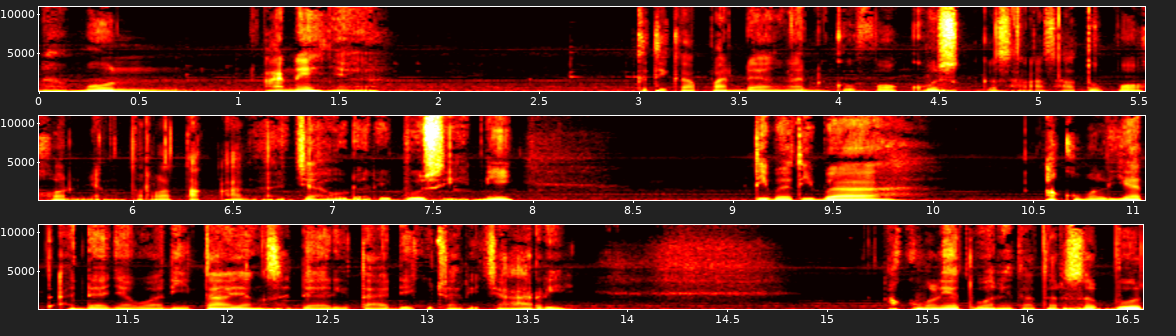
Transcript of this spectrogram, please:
Namun anehnya ketika pandanganku fokus ke salah satu pohon yang terletak agak jauh dari bus ini, tiba-tiba aku melihat adanya wanita yang sedari tadi ku cari-cari. Aku melihat wanita tersebut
